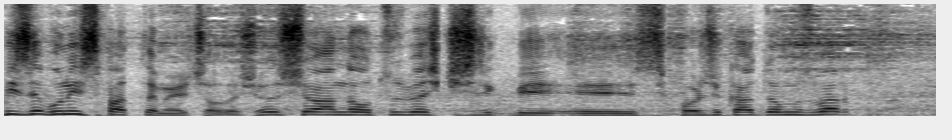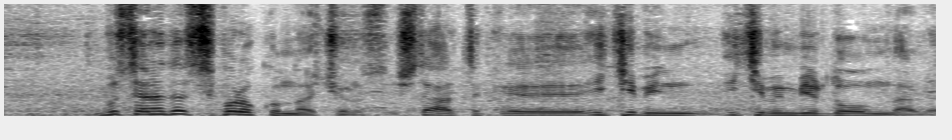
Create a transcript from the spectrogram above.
Biz de bunu ispatlamaya çalışıyoruz. Şu anda 35 kişilik bir e, sporcu kadromuz var. Bu sene de spor okulunu açıyoruz. İşte artık e, 2000 2001 doğumlarla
